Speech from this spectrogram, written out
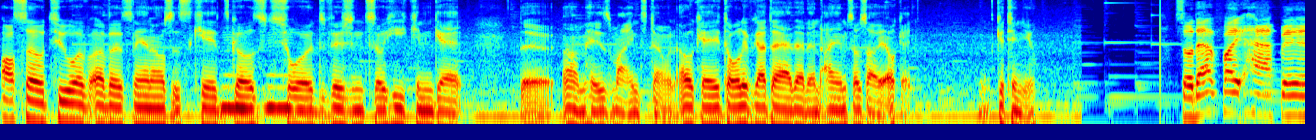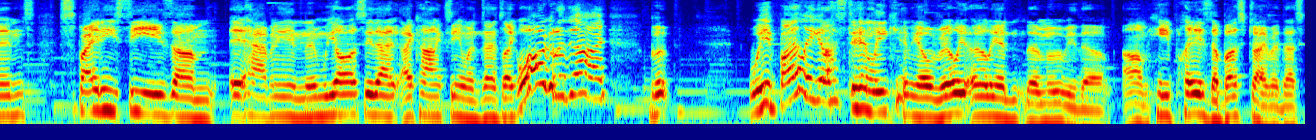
Also, two of other Thanos' kids goes mm-hmm. towards Vision so he can get the um his Mind Stone. Okay, totally forgot to add that in. I am so sorry. Okay, continue. So that fight happens. Spidey sees um it happening, and then we all see that iconic scene when Zed's like, "Well, I'm gonna die," but we finally get a Stan Lee cameo really early in the movie, though. Um, he plays the bus driver that's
